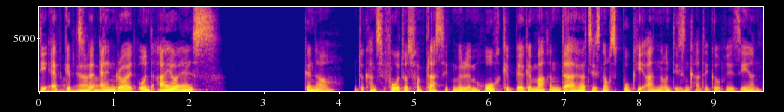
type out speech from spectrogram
die App gibt's ja. für Android und iOS. Genau. Und du kannst Fotos von Plastikmüll im Hochgebirge machen, da hört sich's noch spooky an und diesen kategorisieren.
